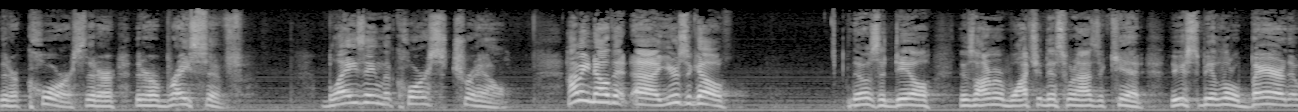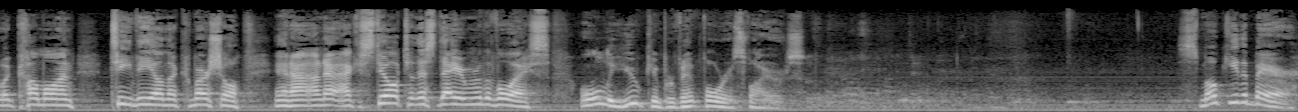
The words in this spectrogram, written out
that are coarse, that are, that are abrasive. Blazing the course trail. How many know that uh, years ago, there was a deal. There was, I remember watching this when I was a kid. There used to be a little bear that would come on TV on the commercial, and I, I, still to this day remember the voice only you can prevent forest fires. Smokey the Bear.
